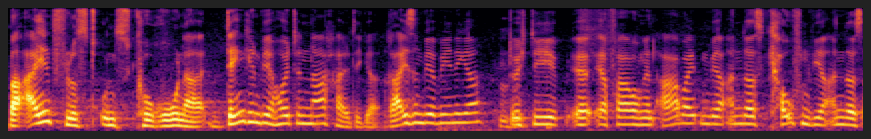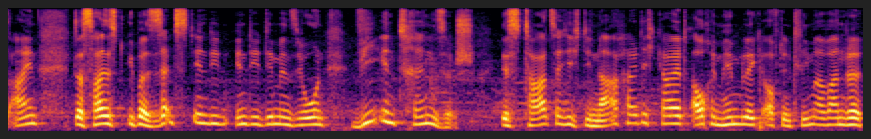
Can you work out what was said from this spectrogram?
beeinflusst uns Corona? Denken wir heute nachhaltiger? Reisen wir weniger mhm. durch die äh, Erfahrungen? Arbeiten wir anders? Kaufen wir anders ein? Das heißt, übersetzt in die, in die Dimension, wie intrinsisch ist tatsächlich die Nachhaltigkeit, auch im Hinblick auf den Klimawandel,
